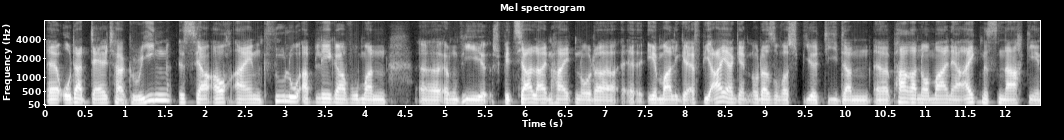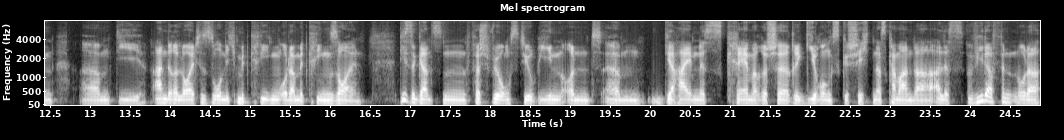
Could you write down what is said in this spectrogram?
Äh, oder Delta Green ist ja auch ein Cthulhu-Ableger, wo man äh, irgendwie Spezialeinheiten oder äh, ehemalige FBI-Agenten oder sowas spielt, die dann äh, paranormalen Ereignissen nachgehen, ähm, die andere Leute so nicht mitkriegen oder mitkriegen sollen diese ganzen Verschwörungstheorien und ähm, geheimniskrämerische Regierungsgeschichten, das kann man da alles wiederfinden oder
